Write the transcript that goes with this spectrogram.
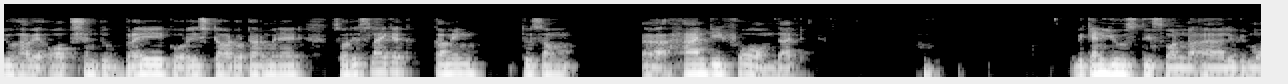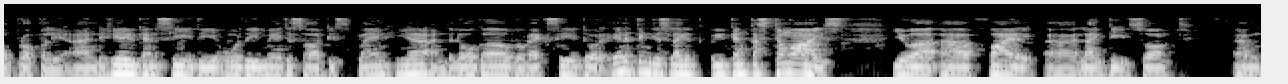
you have an option to break or restart or terminate. So this like a coming to some uh, handy form that we can use this one uh, a little bit more properly. And here you can see the all the images are displaying here and the logout or exit or anything just like you can customize your uh, file uh, like this. So um,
